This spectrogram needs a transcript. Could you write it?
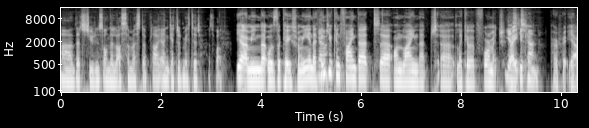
uh, that students on the last semester apply and get admitted as well. Yeah, I mean that was the case for me, and I think you can find that uh, online, that uh, like a format, Yes, right? you can. Perfect. Yeah.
